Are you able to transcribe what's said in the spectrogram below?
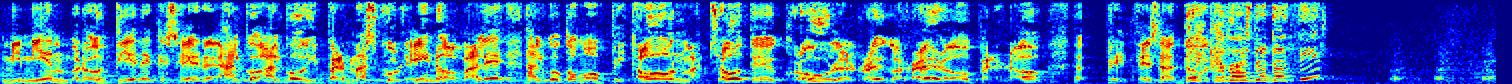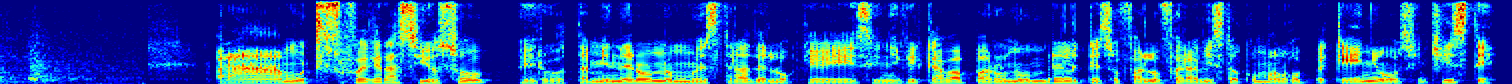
mi miembro, tiene que ser algo, algo hipermasculino, ¿vale? Algo como pitón, machote, cruel, el rey guerrero, pero no, princesa ¿Qué acabas de decir? Thank you. Para muchos fue gracioso, pero también era una muestra de lo que significaba para un hombre el que su falo fuera visto como algo pequeño o sin chiste.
